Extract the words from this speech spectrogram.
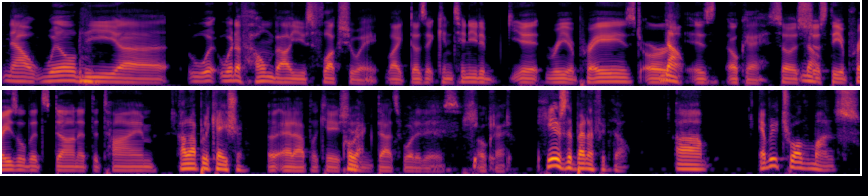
Now, will the uh, what, what if home values fluctuate? Like, does it continue to get reappraised, or No. is okay? So it's No. just the appraisal that's done at the time Our application. uh, at application. Correct. That's what it is. Okay. Here's the benefit, though. Um, every 12 months,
